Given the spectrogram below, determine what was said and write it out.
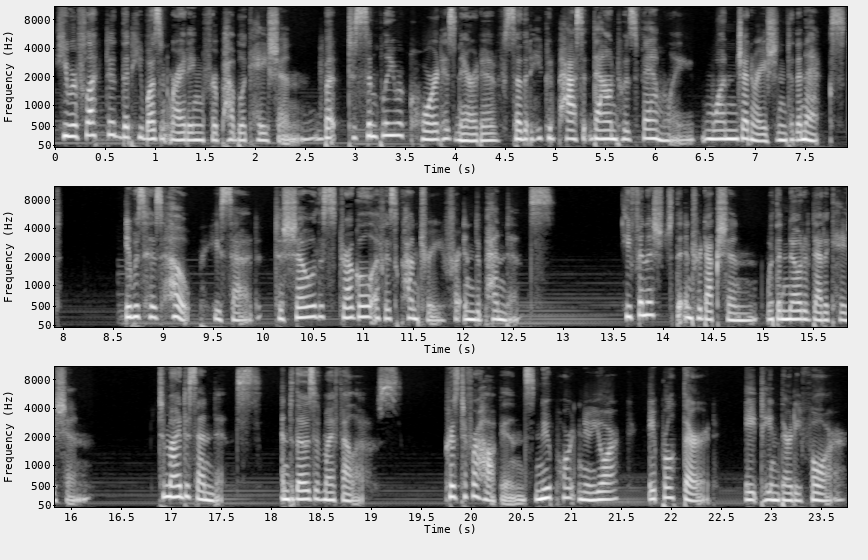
He reflected that he wasn't writing for publication, but to simply record his narrative so that he could pass it down to his family, one generation to the next. It was his hope, he said, to show the struggle of his country for independence. He finished the introduction with a note of dedication To my descendants and those of my fellows. Christopher Hawkins, Newport, New York, April 3rd, 1834.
